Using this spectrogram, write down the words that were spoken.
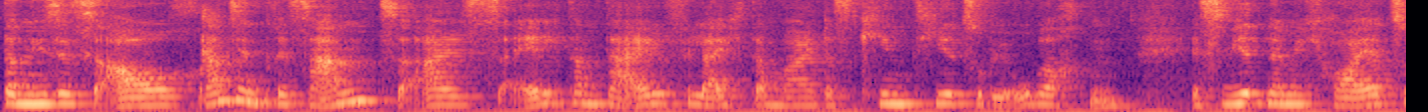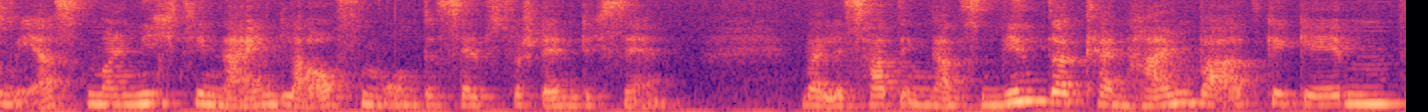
dann ist es auch ganz interessant, als Elternteil vielleicht einmal das Kind hier zu beobachten. Es wird nämlich heuer zum ersten Mal nicht hineinlaufen und es selbstverständlich sehen. Weil es hat den ganzen Winter kein Hallenbad gegeben,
